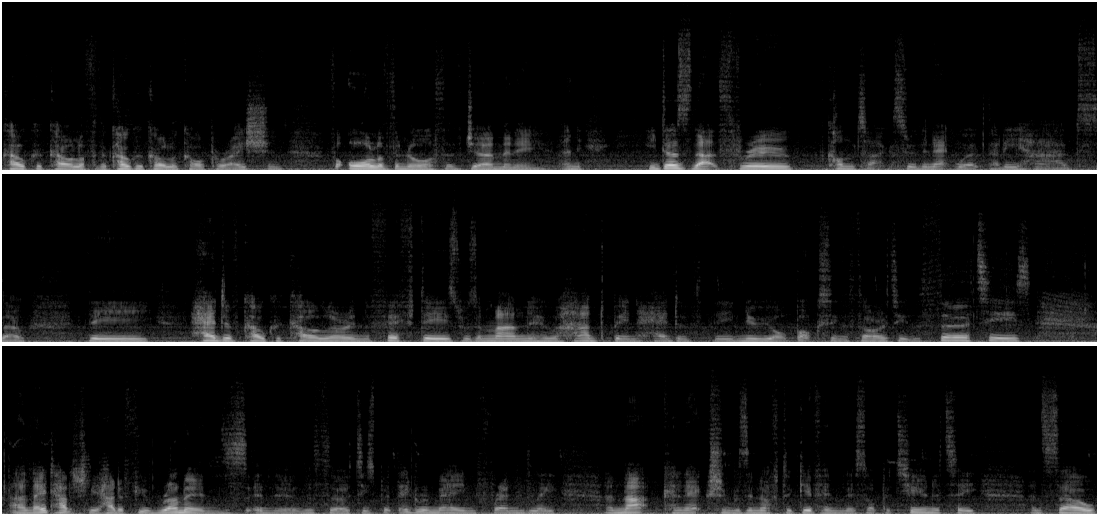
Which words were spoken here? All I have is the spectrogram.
Coca-Cola for the Coca-Cola Corporation for all of the north of Germany, and he does that through contacts, through the network that he had. So, the head of Coca-Cola in the 50s was a man who had been head of the New York Boxing Authority in the 30s, and they'd actually had a few run-ins in the, the 30s, but they'd remained friendly, and that connection was enough to give him this opportunity. And so,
